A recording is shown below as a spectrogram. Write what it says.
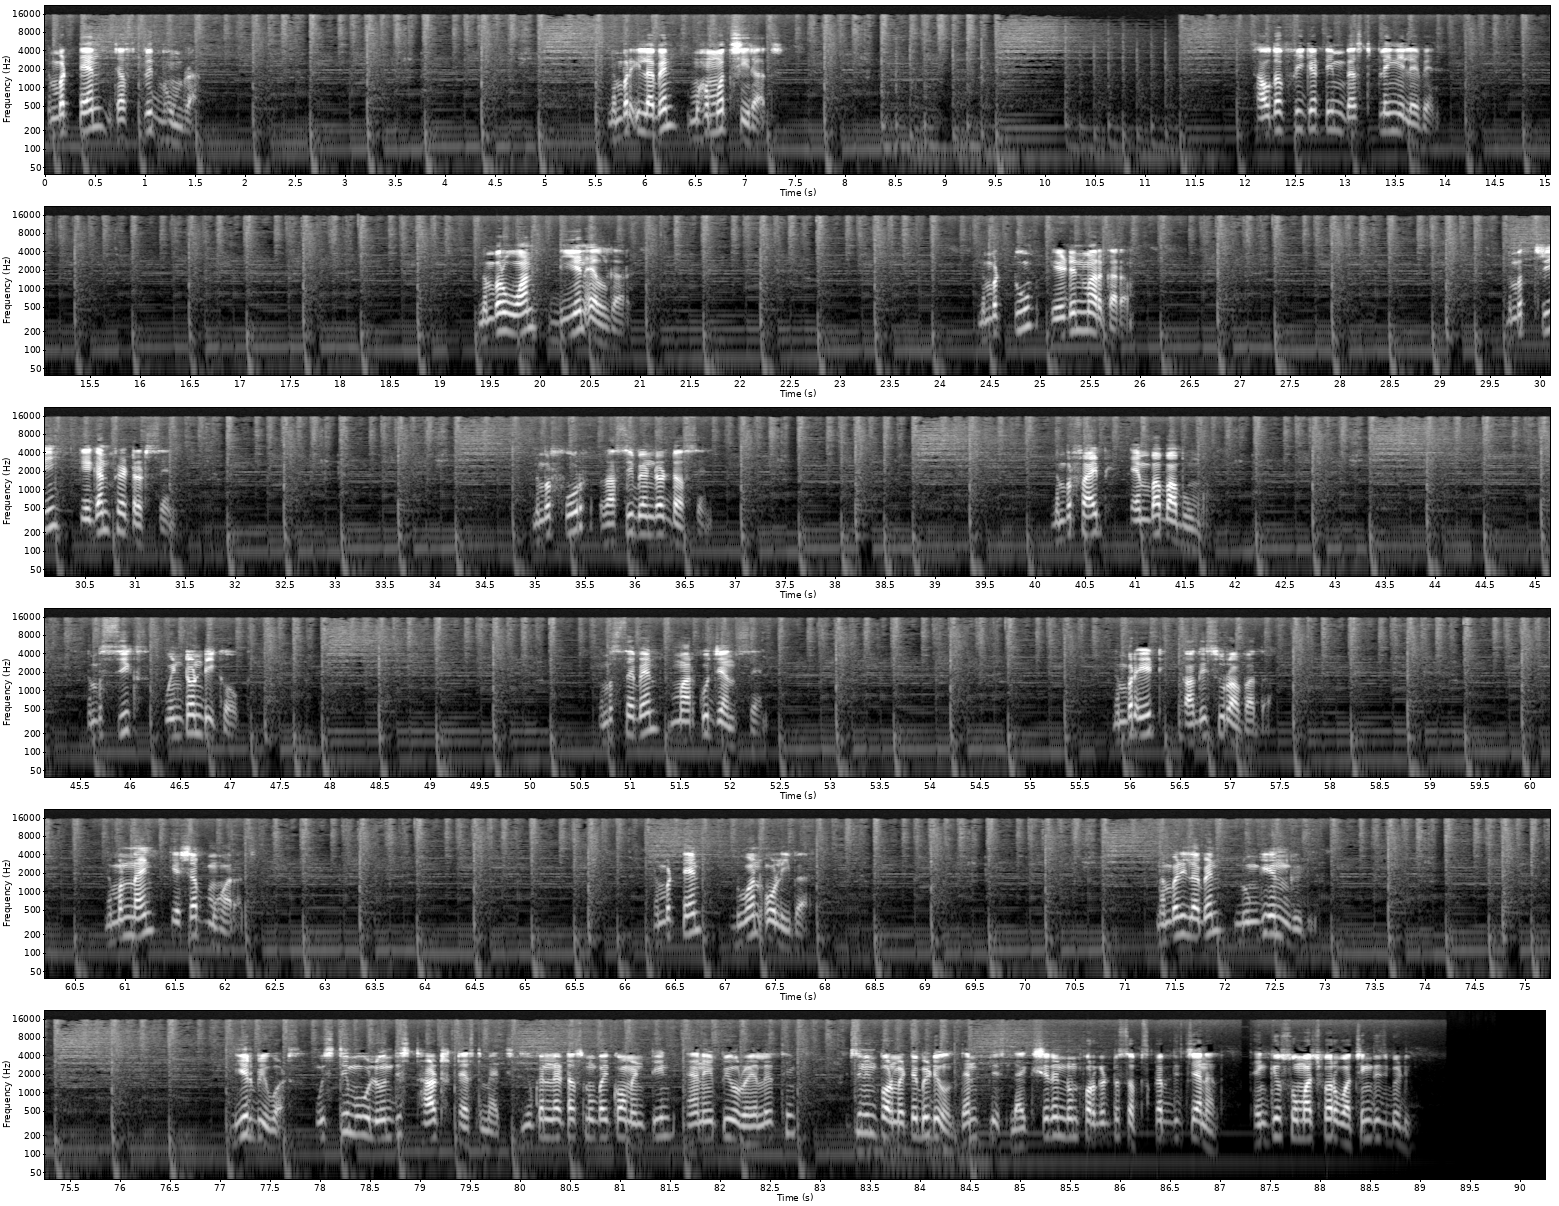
Number ten Jasprit Bumrah number eleven Mohammed Siraj South Africa team best playing eleven number one Dean Elgar number two Aiden Markram number three, Keegan Petersen number four Rassie van der Dussen number five, Temba Bavuma. Number six, Quinton de Kock. Number seven, Marco Jansen number eight Kagiso Rabada Number 9 Keshav Maharaj. Number 10 Duan Oliver. Number 11 Lungi Ngudi. Dear viewers, which team will win this third test match? You can let us know by commenting and if you really think it's an informative video then please like, share and don't forget to subscribe the channel. Thank you so much for watching this video.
